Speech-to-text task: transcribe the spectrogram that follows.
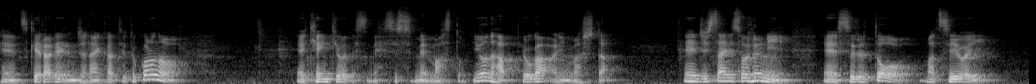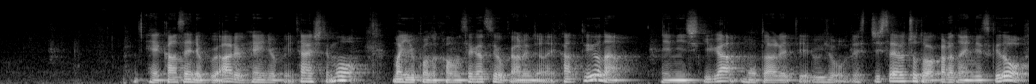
えー、つけられるんじゃないかというところの研究をですね進めますというような発表がありました。え実際にそういうふうにすると、まあ、強い感染力がある変異力に対しても、まあ、有効な可能性が強くあるんじゃないかというような認識が持たれているようです。実際はちょっとわからないんですけど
